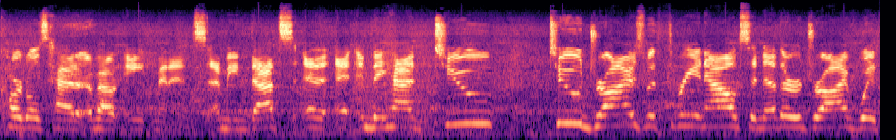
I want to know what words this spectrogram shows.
Cardinals had about eight minutes. I mean, that's and, and they had two two drives with three and outs, another drive with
